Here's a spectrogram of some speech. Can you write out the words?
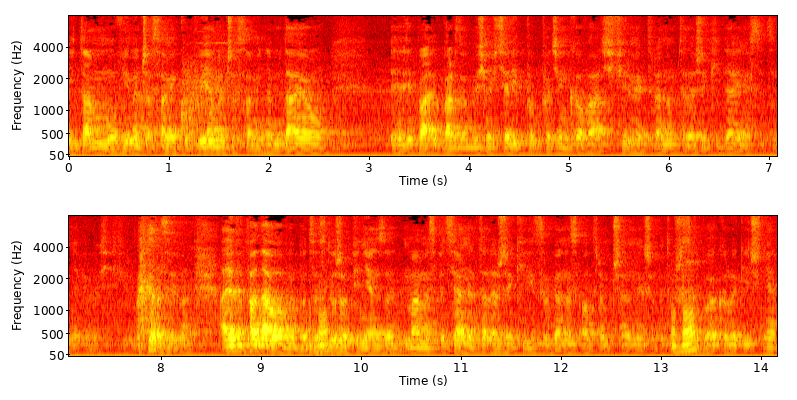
i tam mówimy, czasami kupujemy, czasami nam dają. Y, bardzo byśmy chcieli podziękować firmie, która nam talerzyki daje. Niestety nie wiem, jak się firma nazywa. Ale wypadałoby, bo to jest mhm. dużo pieniędzy. Mamy specjalne talerzyki zrobione z otrem pszennych, żeby to wszystko mhm. było ekologicznie.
